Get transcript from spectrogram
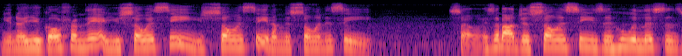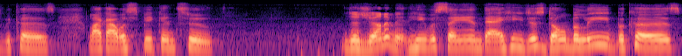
You know, you go from there. You sow a seed. You sow a seed. I'm just sowing a seed. So it's about just sowing seeds and who listens because, like I was speaking to the gentleman, he was saying that he just don't believe because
